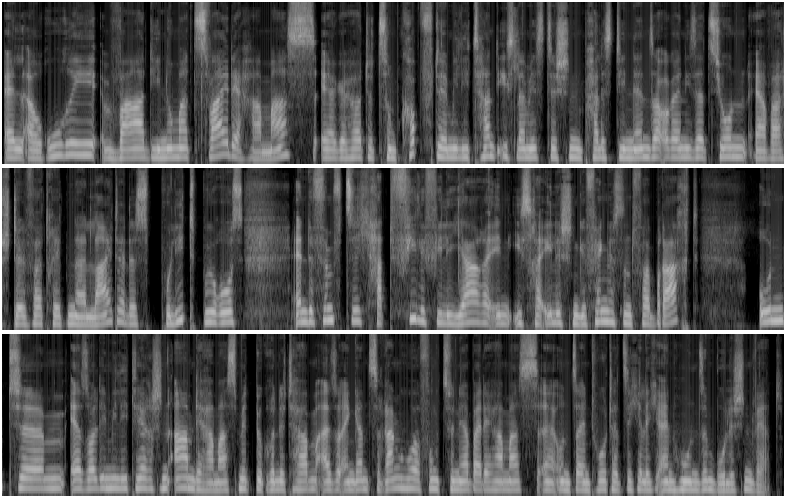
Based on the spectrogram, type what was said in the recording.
El-Aruri war die Nummer zwei der Hamas. Er gehörte zum Kopf der militant-islamistischen Palästinenserorganisation. Er war stellvertretender Leiter des Politbüros. Ende 50 hat viele, viele Jahre in israelischen Gefängnissen verbracht. Und ähm, er soll den militärischen Arm der Hamas mitbegründet haben, also ein ganz ranghoher Funktionär bei der Hamas. Äh, und sein Tod hat sicherlich einen hohen symbolischen Wert.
